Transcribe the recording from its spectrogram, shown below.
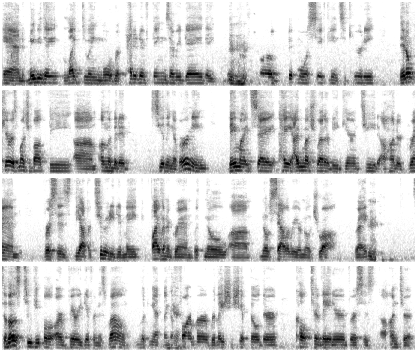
and maybe they like doing more repetitive things every day. They, they mm-hmm. prefer a bit more safety and security. They don't care as much about the um, unlimited ceiling of earning. They might say, "Hey, I'd much rather be guaranteed a hundred grand versus the opportunity to make five hundred grand with no um, no salary or no draw." Right. Mm-hmm. So those two people are very different as well. Looking at like okay. a farmer, relationship builder, cultivator versus a hunter.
